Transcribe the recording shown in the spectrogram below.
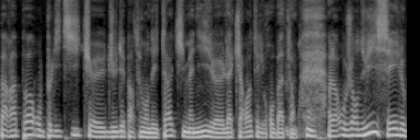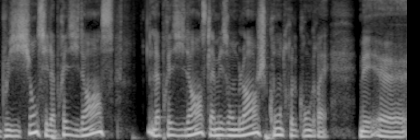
par rapport aux politiques euh, du département d'État qui manie euh, la carotte et le gros bâton. Mmh. Alors aujourd'hui, c'est l'opposition, c'est la présidence, la présidence, la Maison Blanche contre le Congrès. Mais euh,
